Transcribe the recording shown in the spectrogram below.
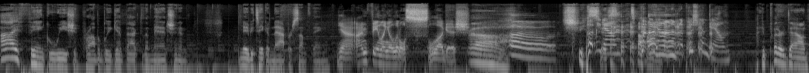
I think we should probably get back to the mansion and maybe take a nap or something. Yeah, I'm feeling a little sluggish. Oh, Oh, Jesus. Put me down. Put me down. I'm gonna push him down. I put her down.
